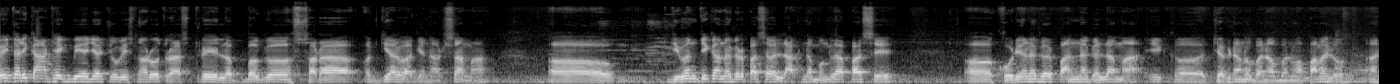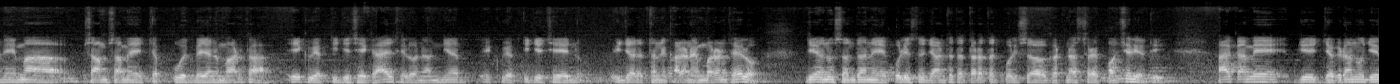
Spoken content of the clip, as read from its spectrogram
ગઈ તારીખ આઠ એક બે હજાર ચોવીસના રોજ રાત્રે લગભગ સાડા અગિયાર વાગ્યાના અરસામાં જીવંતિકા નગર પાસે લાખના બંગલા પાસે ખોડિયાનગર પાનના ગલ્લામાં એક ઝઘડાનો બનાવ બનવા પામેલો અને એમાં સામસામે ચપ્પુ એકબીજાને મારતા એક વ્યક્તિ જે છે ઘાયલ થયેલો અને અન્ય એક વ્યક્તિ જે છે એનું ઇજારતને કારણે મરણ થયેલો. જે અનુસંધાને પોલીસને જાણ થતાં તરત જ પોલીસ ઘટના સ્થળે પહોંચેલી હતી. આ કામે જે ઝઘડાનું જે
